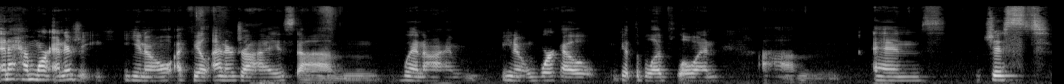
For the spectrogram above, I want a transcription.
and I have more energy. You know, I feel energized um, when I'm, you know, work out, get the blood flowing. Um, and just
